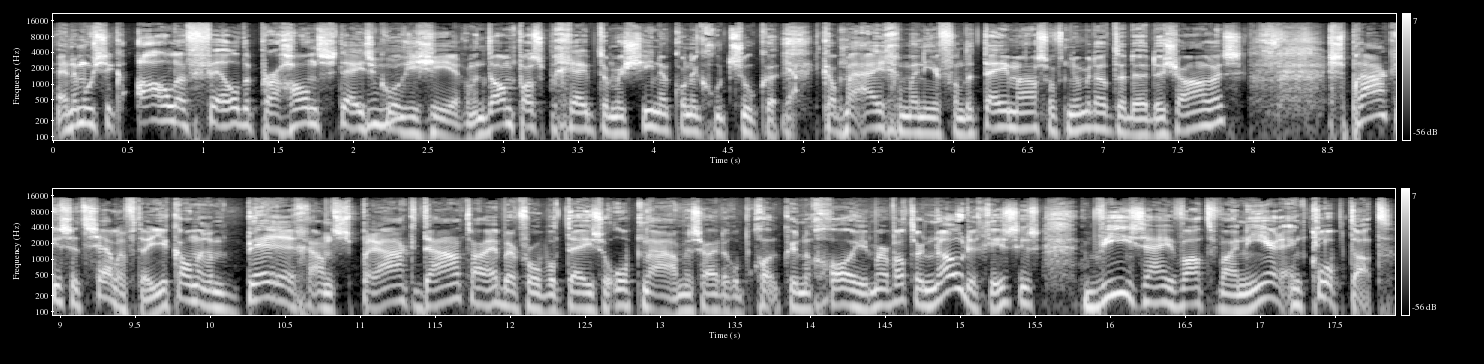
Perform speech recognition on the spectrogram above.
En dan moest ik alle velden per hand steeds corrigeren. En dan pas begreep de machine, kon ik goed zoeken. Ja. Ik had mijn eigen manier van de thema's, of noem je dat, de, de genres. Spraak is hetzelfde. Je kan er een berg aan spraakdata, hè, bijvoorbeeld deze opname, zou je erop kunnen gooien. Maar wat er nodig is, is wie zei wat wanneer en klopt dat?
